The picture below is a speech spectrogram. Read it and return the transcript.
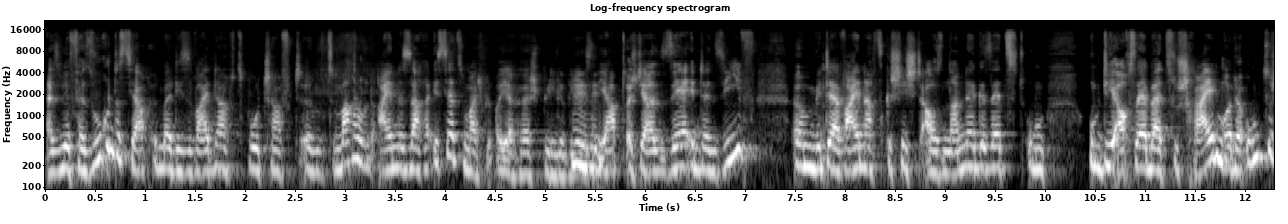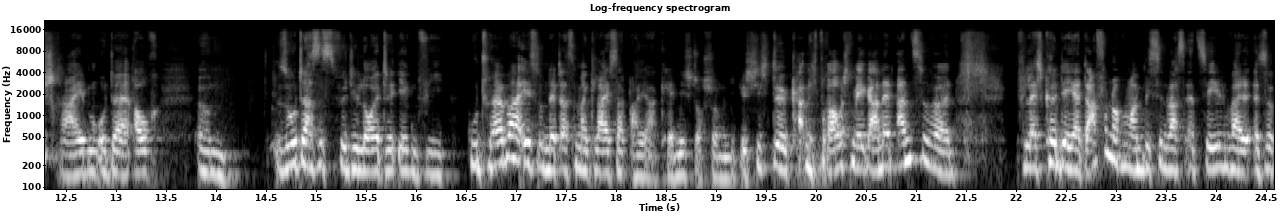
also wir versuchen das ja auch immer, diese Weihnachtsbotschaft ähm, zu machen. Und eine Sache ist ja zum Beispiel euer Hörspiel gewesen. Mhm. Ihr habt euch ja sehr intensiv ähm, mit der Weihnachtsgeschichte auseinandergesetzt, um, um die auch selber zu schreiben oder umzuschreiben oder auch ähm, so, dass es für die Leute irgendwie gut hörbar ist und nicht, dass man gleich sagt, ah ja, kenne ich doch schon, die Geschichte kann ich, brauche ich mir gar nicht anzuhören. Vielleicht könnt ihr ja davon noch mal ein bisschen was erzählen, weil also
